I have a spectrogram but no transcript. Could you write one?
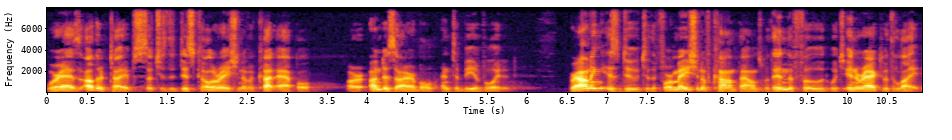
whereas other types, such as the discoloration of a cut apple, are undesirable and to be avoided. Browning is due to the formation of compounds within the food which interact with light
